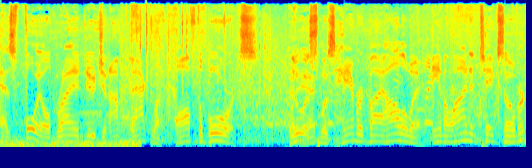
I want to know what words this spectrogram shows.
has foiled Ryan Nugent. I'm Backlund off the boards. Good Lewis was hammered by Holloway. Niemelainen takes over,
